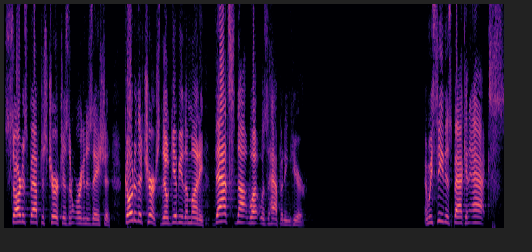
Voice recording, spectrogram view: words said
Sardis Baptist Church as an organization. Go to the church, they'll give you the money. That's not what was happening here. And we see this back in Acts.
